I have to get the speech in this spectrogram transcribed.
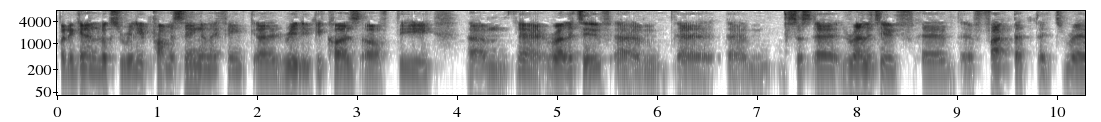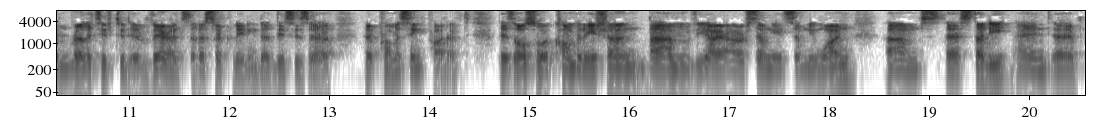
but again, looks really promising. And I think uh, really because of the um, uh, relative um, uh, um, uh, relative fact that it's relative to the variants that are circulating, that this is a, a promising product. There's also a combination BAM VIR 7871 um, study and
